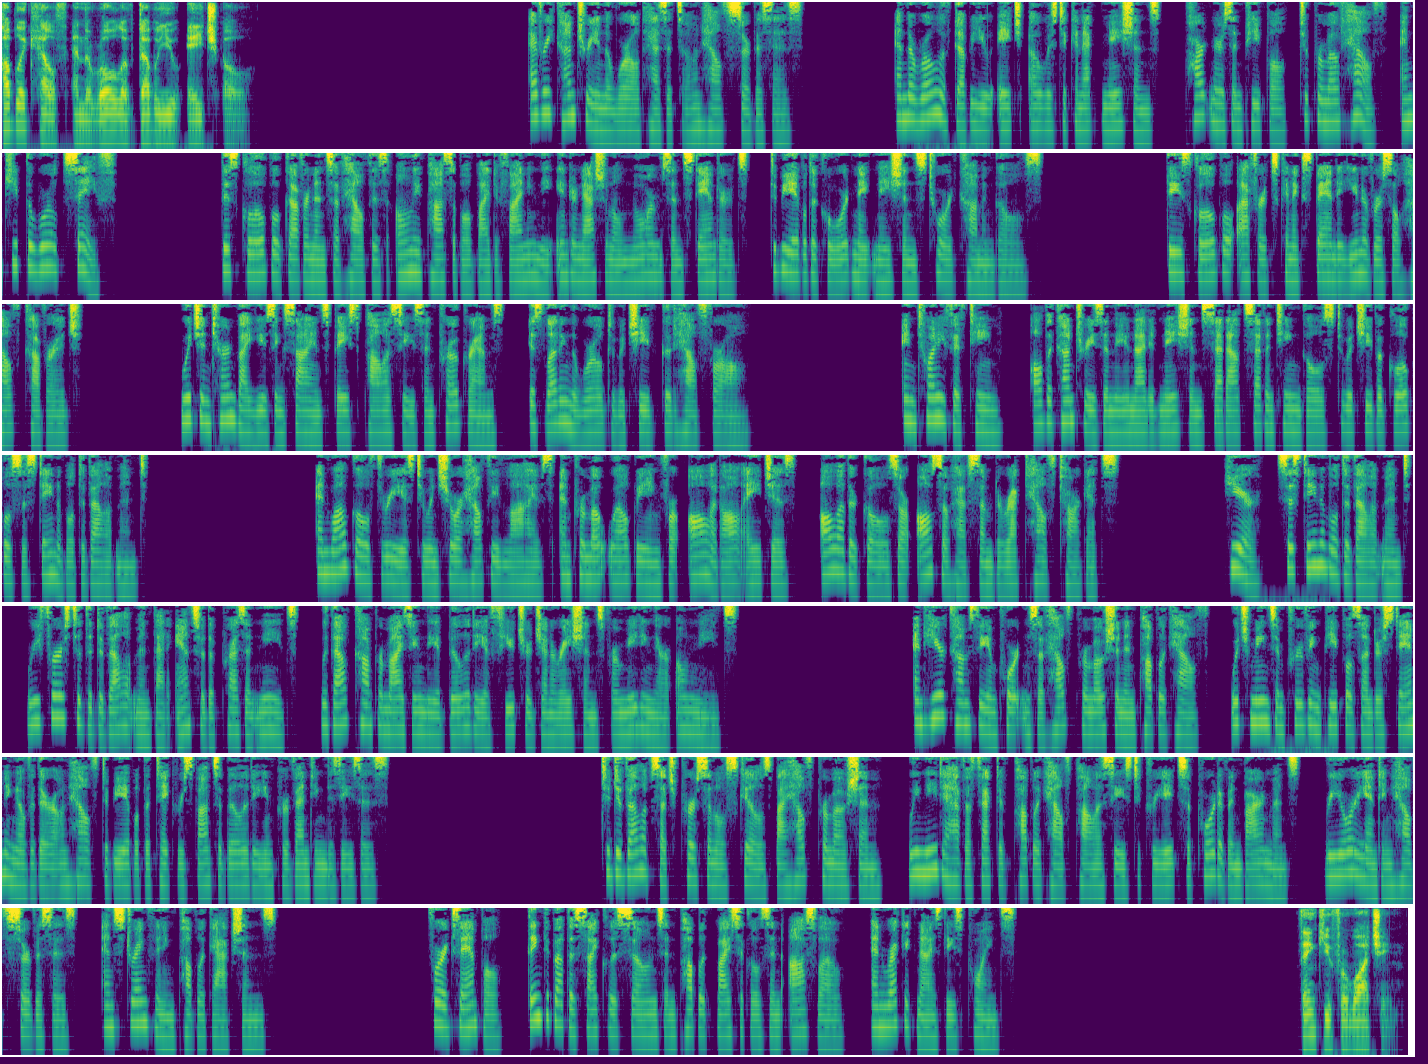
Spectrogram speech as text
Public health and the role of WHO. Every country in the world has its own health services. And the role of WHO is to connect nations, partners, and people to promote health and keep the world safe. This global governance of health is only possible by defining the international norms and standards to be able to coordinate nations toward common goals. These global efforts can expand a universal health coverage, which in turn, by using science based policies and programs, is letting the world to achieve good health for all. In 2015, all the countries in the United Nations set out 17 goals to achieve a global sustainable development. And while Goal 3 is to ensure healthy lives and promote well being for all at all ages, all other goals are also have some direct health targets. Here, sustainable development refers to the development that answer the present needs without compromising the ability of future generations for meeting their own needs. And here comes the importance of health promotion in public health, which means improving people's understanding over their own health to be able to take responsibility in preventing diseases. To develop such personal skills by health promotion, we need to have effective public health policies to create supportive environments, reorienting health services, and strengthening public actions. For example, think about the cyclist zones and public bicycles in Oslo, and recognize these points. Thank you for watching.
